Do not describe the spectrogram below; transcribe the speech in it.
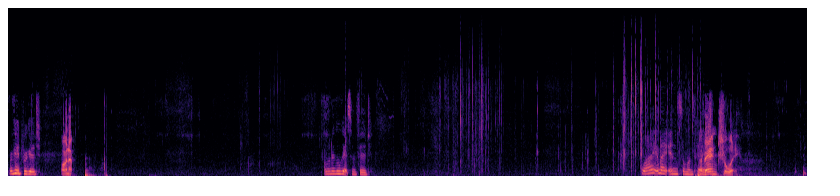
We're good, we're good. One minute. I wanna go get some food. Why am I in someone's head? Eventually. Can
